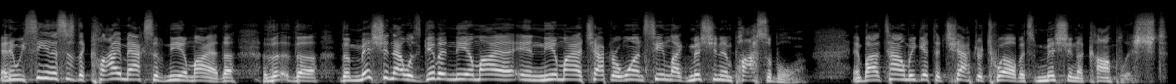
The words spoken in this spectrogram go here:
And we see this is the climax of Nehemiah. The, the, the, the mission that was given Nehemiah in Nehemiah chapter 1 seemed like mission impossible. And by the time we get to chapter 12, it's mission accomplished.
